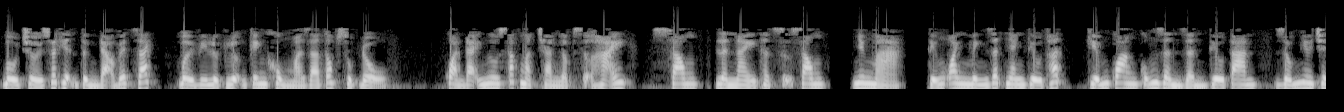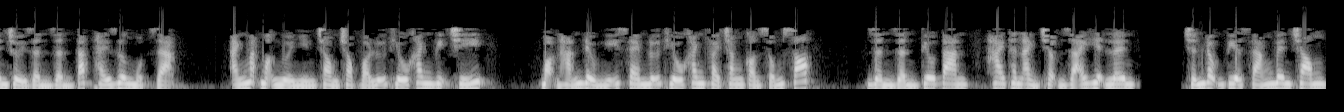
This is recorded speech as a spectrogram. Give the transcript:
bầu trời xuất hiện từng đạo vết rách, bởi vì lực lượng kinh khủng mà gia tốc sụp đổ. Quản đại ngư sắc mặt tràn ngập sợ hãi, xong, lần này thật sự xong, nhưng mà, tiếng oanh minh rất nhanh tiêu thất, kiếm quang cũng dần dần tiêu tan, giống như trên trời dần dần tắt thái dương một dạng. Ánh mắt mọi người nhìn chòng chọc vào Lữ Thiếu Khanh vị trí. Bọn hắn đều nghĩ xem Lữ Thiếu Khanh phải chăng còn sống sót. Dần dần tiêu tan, hai thân ảnh chậm rãi hiện lên. Chấn động tia sáng bên trong,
